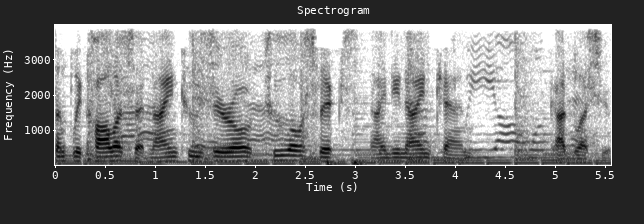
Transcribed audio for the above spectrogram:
simply call us at 920-206-9910. God bless you.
